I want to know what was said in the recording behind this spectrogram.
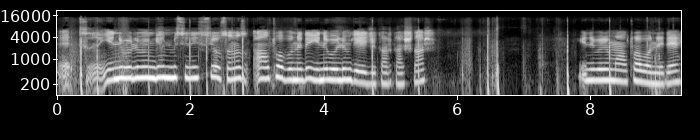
Evet, yeni bölümün gelmesini istiyorsanız 6 abonede yeni bölüm gelecek arkadaşlar. Yeni bölüm 6 abonede.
